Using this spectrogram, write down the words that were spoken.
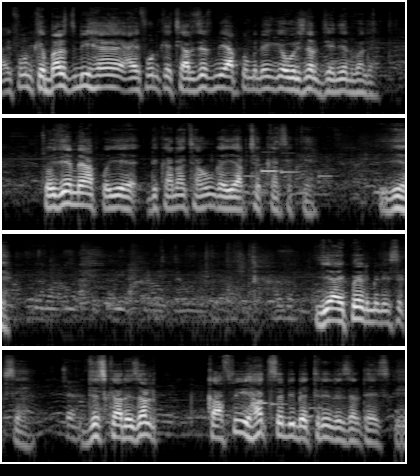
آئی فون کے برس بھی ہے آئی فون کے چارجرز بھی آپ کو ملیں گے اوریجنل جینین والے۔ تو یہ میں آپ کو یہ دکھانا چاہوں گا یہ آپ چیک کر سکتے ہیں۔ یہ۔ یہ آئی پیڈ منی سکس ہے اچھا۔ جس کا ریزلٹ کافی حد سے بھی بہترین ریزلٹ ہے اس کی۔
